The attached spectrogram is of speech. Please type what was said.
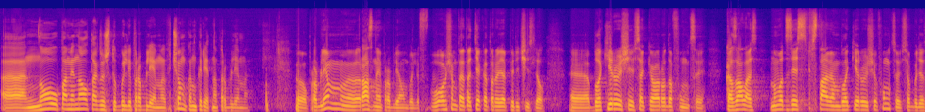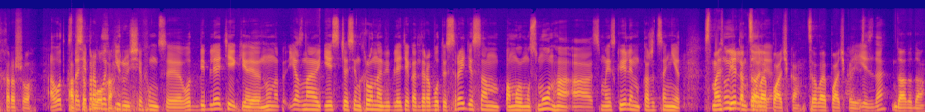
но упоминал также, что были проблемы. В чем конкретно проблемы? Э, Проблем, э, разные проблемы были. В общем-то, это те, которые я перечислил. Э, Блокирующие всякого рода функции. Казалось, ну вот здесь вставим блокирующую функцию, и все будет хорошо. А вот, А кстати, всё про плохо. блокирующие функции. Вот библиотеки, ну, я знаю, есть асинхронная библиотека для работы с Redis, по-моему, с Mongo, а с MySQL, кажется, нет. С Ну MySQL так целая далее. пачка. Целая пачка А, есть. есть, да? Да, да, да.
